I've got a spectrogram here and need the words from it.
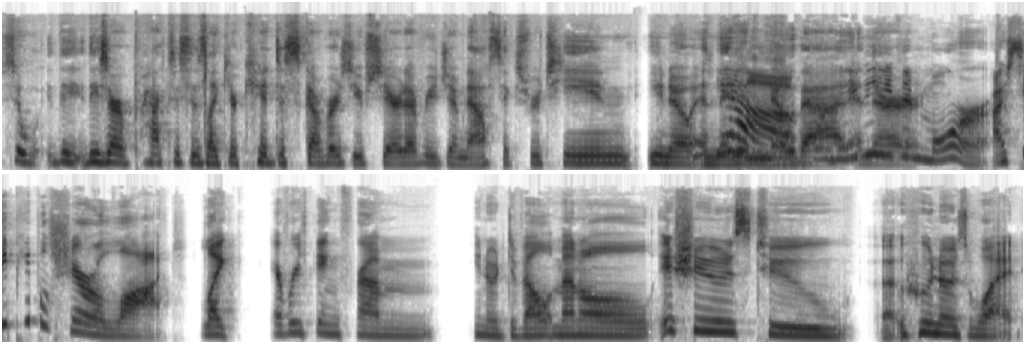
So the, these are practices like your kid discovers you've shared every gymnastics routine, you know, and yeah, they didn't know that. maybe even more. I see people share a lot, like everything from you know developmental issues to uh, who knows what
